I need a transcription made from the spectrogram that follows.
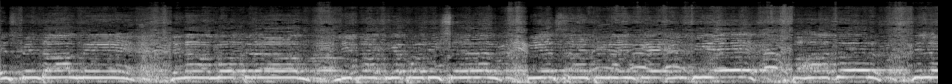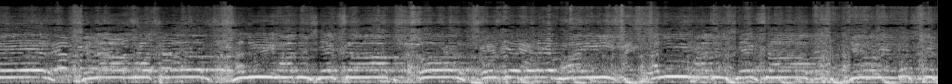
इस पंडाल में जनाब मोहतरम of the opposition P S ninety nine के एम पी ए बहादुर दिलेर, जनाब मोहतरम हलीम आदिल शेख साहब और उनके बड़े भाई अलीम आदिल शेख साहब, जिन्होंने मुस्लिम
